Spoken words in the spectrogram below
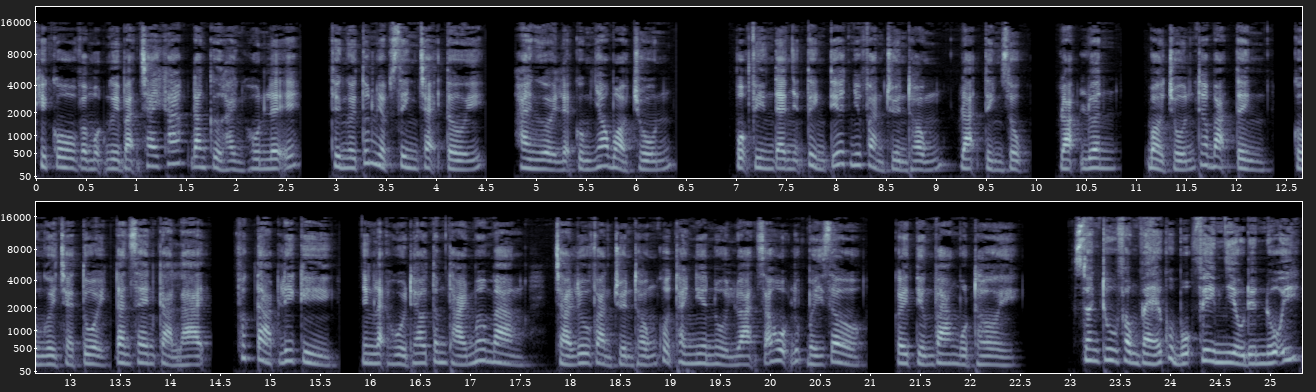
Khi cô và một người bạn trai khác đang cử hành hôn lễ, thì người tốt nghiệp sinh chạy tới, hai người lại cùng nhau bỏ trốn. Bộ phim đem những tình tiết như phản truyền thống, loạn tình dục, loạn luân, bỏ trốn theo bạn tình của người trẻ tuổi đan xen cả lại, phức tạp ly kỳ nhưng lại hồi theo tâm thái mơ màng, trả lưu phản truyền thống của thanh niên nổi loạn xã hội lúc bấy giờ, gây tiếng vang một thời. Doanh thu phòng vé của bộ phim nhiều đến nỗi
